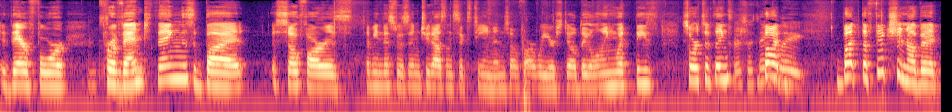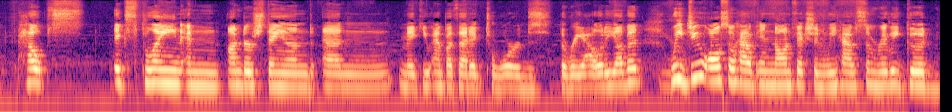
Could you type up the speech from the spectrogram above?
therefore prevent things, but so far as I mean, this was in 2016, and so far we are still dealing with these sorts of things. Because I think But- like But the fiction of it helps explain and understand and make you empathetic towards the reality of it. We do also have in nonfiction, we have some really good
